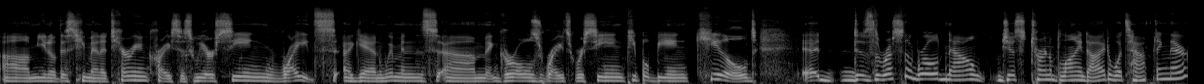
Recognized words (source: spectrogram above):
um, you know, this humanitarian crisis. We are seeing rights again, women's um, girls' rights. We're seeing people being killed. Uh, does the rest of the world now just turn a blind eye to what's happening there?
